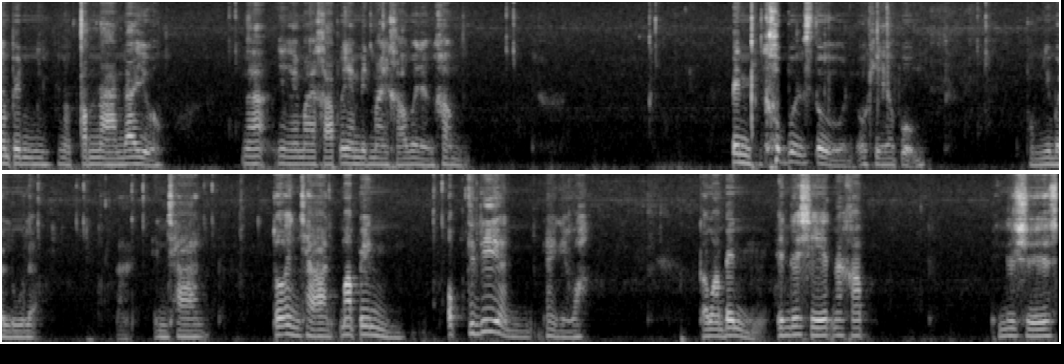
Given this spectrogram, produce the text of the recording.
ยังเป็นตำนานได้อยู่ นะยังไงไมครับก็ยังเป็นไมครับไว้ยังคำเป็น cobblestone โอเคครับผม ผมนี่บรรลุแล้วเอนชานตัวเอนชานมาเป็น obsidian ได้ไงวะ ต่อมาเป็น ender shade นะครับ ender shade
